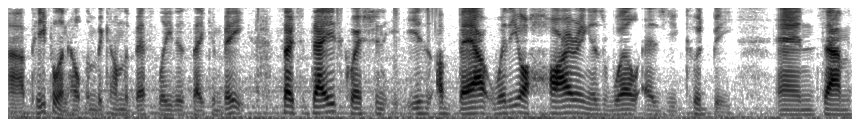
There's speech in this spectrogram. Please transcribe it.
uh, people and help them become the best leaders they can be. So today's question is about whether you're hiring as well as you could be. And um,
